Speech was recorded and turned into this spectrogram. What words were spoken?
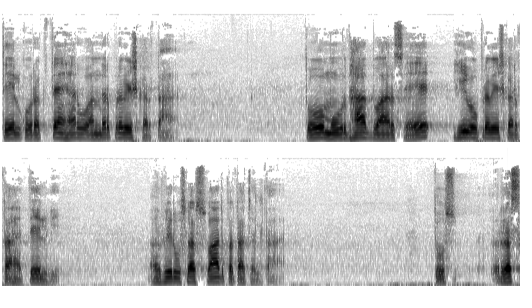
तेल को रखते हैं और वो अंदर प्रवेश करता है। तो मूर्धा द्वार से ही वो प्रवेश करता है, तेल भी। और फिर उसका स्वाद पता चलता है। तो रस,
